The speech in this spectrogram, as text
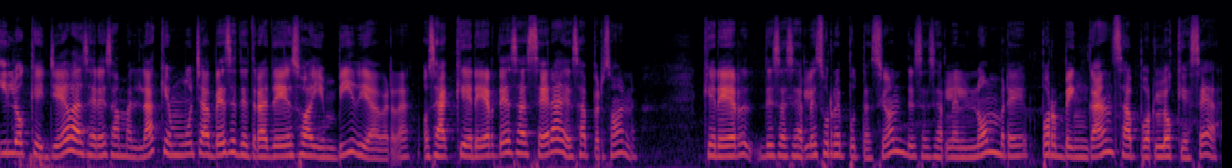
y lo que lleva a hacer esa maldad, que muchas veces detrás de eso hay envidia, ¿verdad? O sea, querer deshacer a esa persona querer deshacerle su reputación, deshacerle el nombre, por venganza, por lo que sea.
